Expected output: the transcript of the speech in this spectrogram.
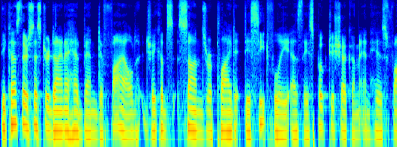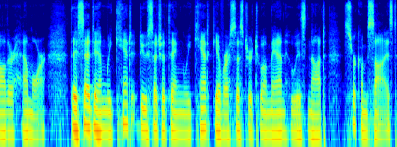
Because their sister Dinah had been defiled, Jacob's sons replied deceitfully as they spoke to Shechem and his father Hamor. They said to him, We can't do such a thing. We can't give our sister to a man who is not circumcised.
